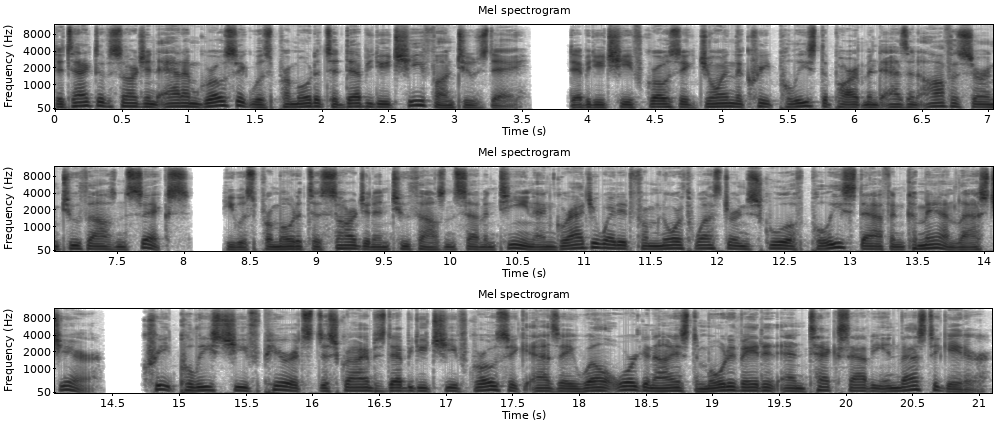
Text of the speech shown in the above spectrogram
Detective Sergeant Adam Grosik was promoted to Deputy Chief on Tuesday. Deputy Chief Grosik joined the Crete Police Department as an officer in 2006. He was promoted to sergeant in 2017 and graduated from Northwestern School of Police Staff and Command last year. Crete Police Chief Piritz describes Deputy Chief Grosik as a well-organized, motivated, and tech-savvy investigator.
